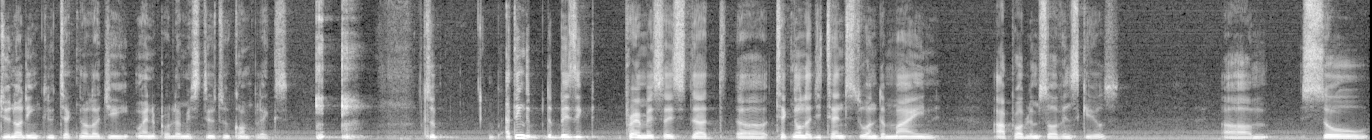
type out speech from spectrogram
do not include technology when the problem is still too complex. so I think the, the basic premise is that uh, technology tends to undermine our problem-solving skills. Um, so,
